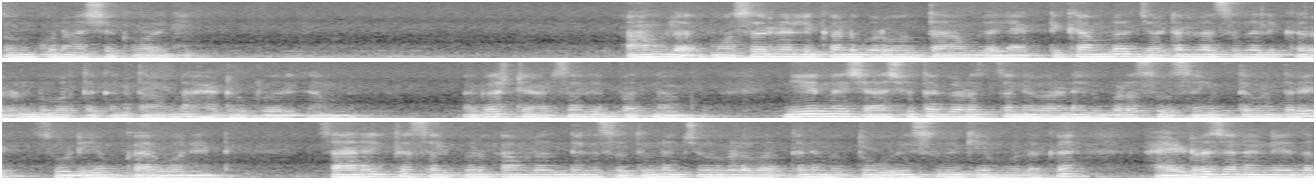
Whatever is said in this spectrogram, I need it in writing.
ಸೋಂಕುನಾಶಕವಾಗಿ ಆಮ್ಲ, ಮೊಸರಿನಲ್ಲಿ ಕಂಡುಬರುವಂಥ ಆಮ್ಲ, ಲ್ಯಾಕ್ಟಿಕ್ ಆಮ್ಲ, ಜಠರ ರಸದಲ್ಲಿ ಕಂಡುಬರ್ತಕ್ಕಂಥ ಆಮ್ಲ, ಹೈಡ್ರೋಕ್ಲೋರಿಕ್ ಆಮ್ಲ. ಆಗಸ್ಟ್ ಎರಡು ಸಾವಿರದ ಇಪ್ಪತ್ತ್ನಾಲ್ಕು, ನೀರಿನ ಶಾಶ್ವತ ಗಡಸ್ತ ನಿವಾರಣೆಗೆ ಬಳಸುವ ಸಂಯುಕ್ತವೆಂದರೆ ಸೋಡಿಯಂ ಕಾರ್ಬೋನೇಟ್. ಸಾರಯುಕ್ತ ಸಲ್ಫ್ಯೂರಿಕ್ ಆಮ್ಲದೊಂದಿಗೆ ಸತುವಿನ ಚೂರುಗಳ ವರ್ತನೆ ಮತ್ತು ಉರಿಸುವಿಕೆಯ ಮೂಲಕ ಹೈಡ್ರೋಜನ್ ಅನಿಲದ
